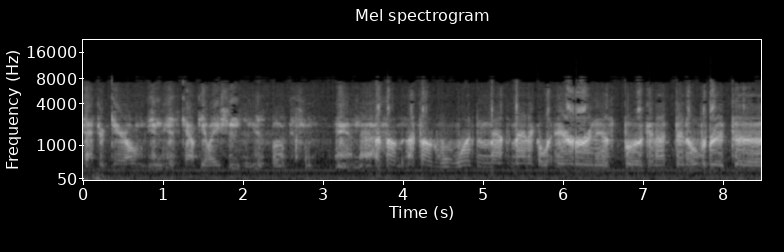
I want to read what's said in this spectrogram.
Patrick Geryl in his calculations in his books? And I uh, found I found one mathematical error in his book, and I've been over it uh,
